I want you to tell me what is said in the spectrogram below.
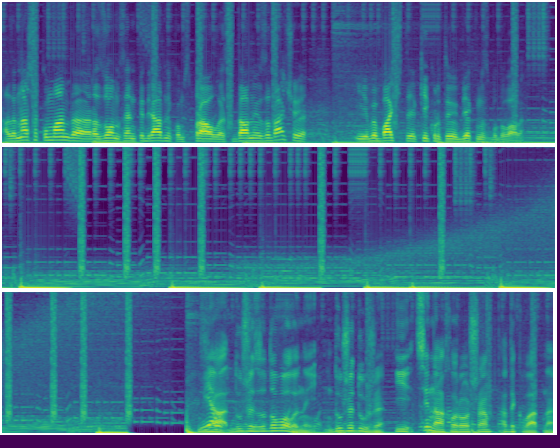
Але наша команда разом з генпідрядником справилась з даною задачею, і ви бачите, який крутий об'єкт ми збудували. Я дуже задоволений, дуже дуже. І ціна хороша, адекватна.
